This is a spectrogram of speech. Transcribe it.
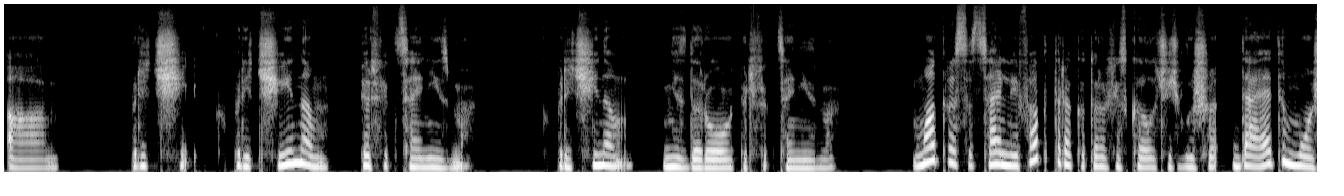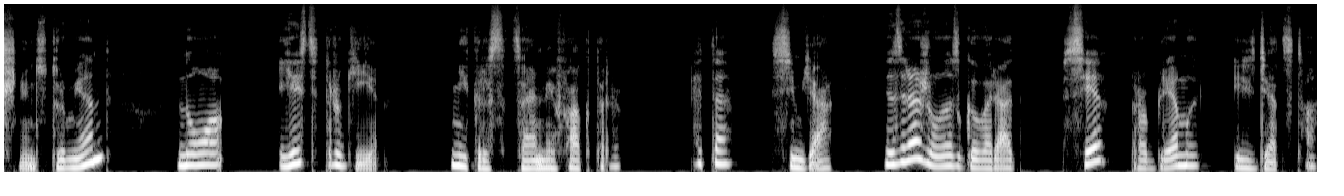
а, причи к причинам перфекционизма, к причинам нездорового перфекционизма. Макросоциальные факторы, о которых я сказала чуть выше, да, это мощный инструмент, но есть и другие микросоциальные факторы. Это семья. Не зря же у нас говорят, все проблемы из детства.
